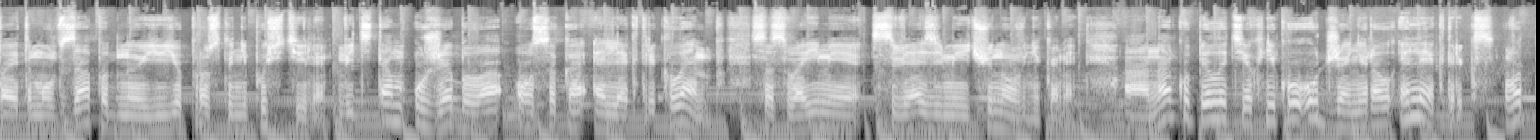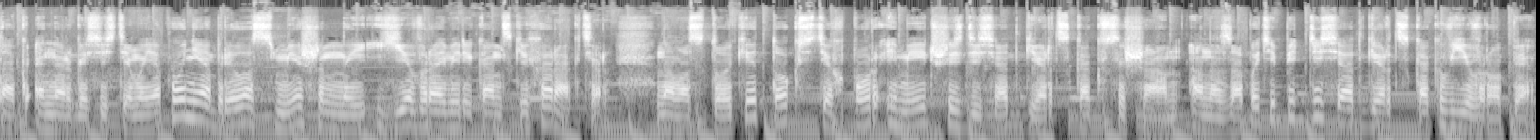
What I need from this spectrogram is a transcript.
поэтому в западную ее просто не пустили, ведь там уже была Osaka Electric Lamp со своими связями и чиновниками, а она купила технику у General Electrics. Вот так энергосистема Японии обрела смешанный евроамериканский характер. На Востоке ток с тех пор имеет 60 Гц, как в США, а на Западе 50 Гц, как в Европе.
